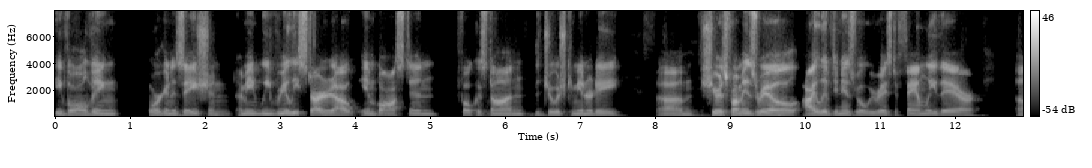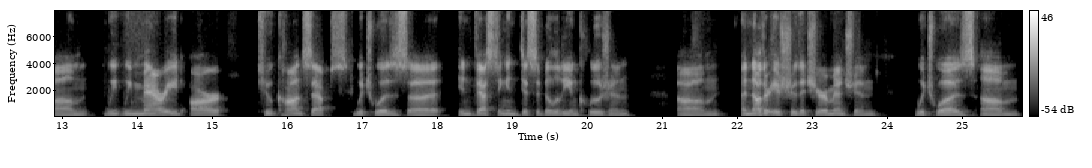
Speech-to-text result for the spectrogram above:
evolving organization. I mean, we really started out in Boston, focused on the Jewish community. Um, Shira's from Israel. I lived in Israel. We raised a family there. Um, we we married our two concepts, which was uh, investing in disability inclusion. Um, another issue that Shira mentioned, which was um,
